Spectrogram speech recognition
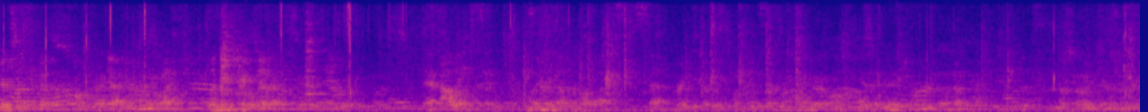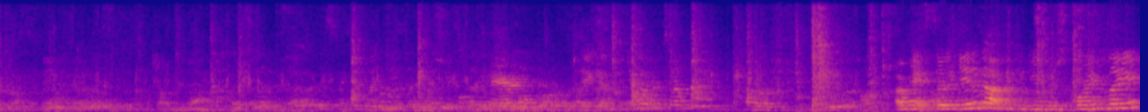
Yours is good. Yeah, yours is fine. Let me print it. Alex, is there another one that's set ready for this one? Okay, so to get it off, you can use your scoring blade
